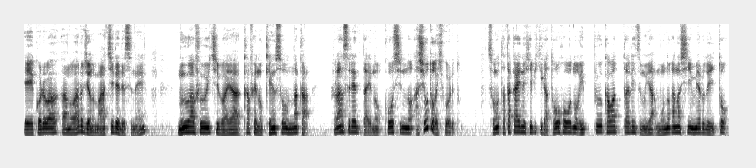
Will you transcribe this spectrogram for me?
えこれはあのアルジェの街でですねムーア風市場やカフェの喧騒の中フランス連隊の行進の足音が聞こえるとその戦いの響きが東方の一風変わったリズムや物悲しいメロディーと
